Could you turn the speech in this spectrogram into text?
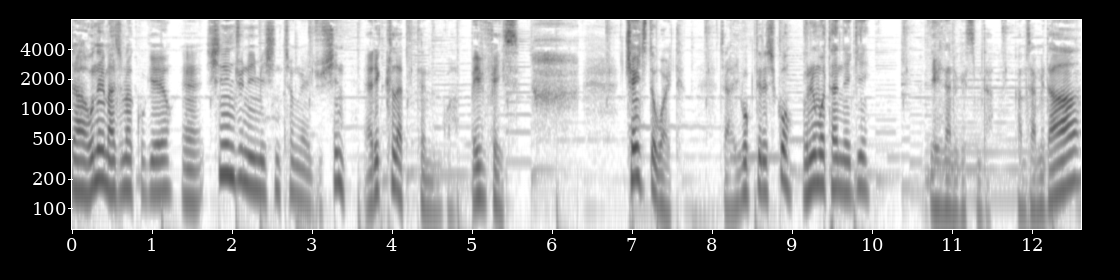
자, 오늘 마지막 곡이에요. 예, 신인주님이 신청해 주신 에릭 클랩튼과 베이비페이스. Change the World. 자, 이 곡 들으시고 오늘 못한 얘기 내일 나누겠습니다. 감사합니다.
